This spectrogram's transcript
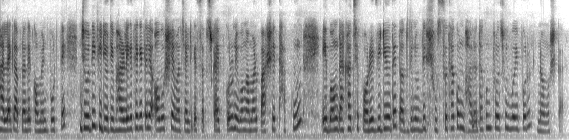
ভালো লাগে আপনাদের কমেন্ট পড়তে। যদি ভিডিওটি ভালো লেগে থাকে তাহলে অবশ্যই আমার চ্যানেলটিকে সাবস্ক্রাইব করুন এবং আমার পাশে থাকুন এবং দেখা হচ্ছে পরের ভিডিওতে। ততদিন অবধি সুস্থ থাকুন, ভালো থাকুন, প্রচুর বই পড়ুন। নমস্কার।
